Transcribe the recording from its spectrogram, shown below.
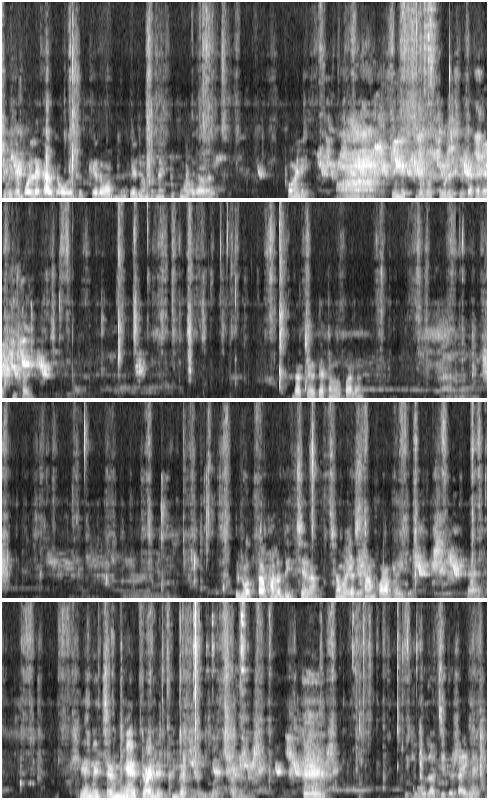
তুমি যে বললে কালকে ওষুধ খেয়ে তোমার বুকে যন্ত্রণা একটু কমে যাবে হয়নি? তুই এক্সরে তো করেছ দেখা যাক কি হয়। ডাক্তার দেখানোর পালা। রোদটা ভালো দিচ্ছে না সময়টা স্নান করাবো। হ্যাঁ। খেয়ে নিচ্ছে মেয়ের টয়লেটগুলো তুই কি মুরাজ্জিতে চাই নাকি?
